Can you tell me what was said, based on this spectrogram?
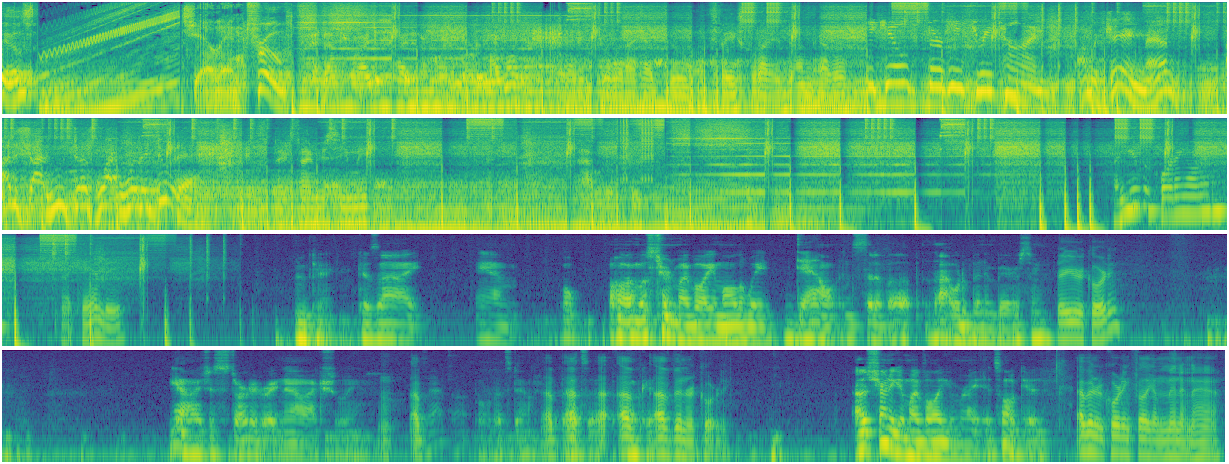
is chillin'. truth. And that's why I decided I'm going to murder my mother. I didn't feel that I had to face what I had done ever. He killed 33 times. I'm a king, man. I decide who does what and where they do it at. Next time you see me, I will too. Are you recording already? I can be. Okay, because I am. Oh, oh, I almost turned my volume all the way down instead of up. That would have been embarrassing. Are you recording? Yeah, I just started right now, actually. Mm, I've, that up? Oh, that's down. I've, That's I've. I've, okay. I've been recording. I was trying to get my volume right. It's all good. I've been recording for like a minute and a half.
